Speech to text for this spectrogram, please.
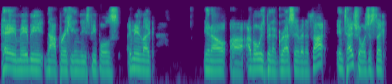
Hey, maybe not breaking these people's. I mean, like, you know, uh, I've always been aggressive, and it's not intentional. It's just like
